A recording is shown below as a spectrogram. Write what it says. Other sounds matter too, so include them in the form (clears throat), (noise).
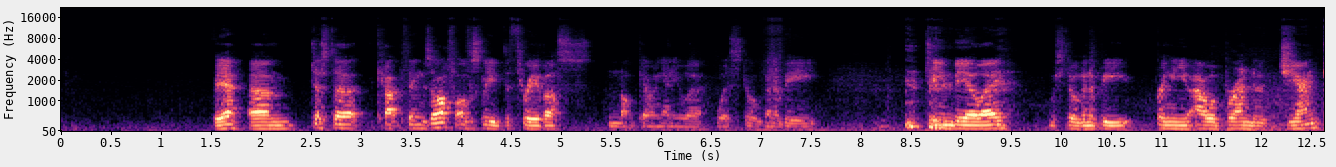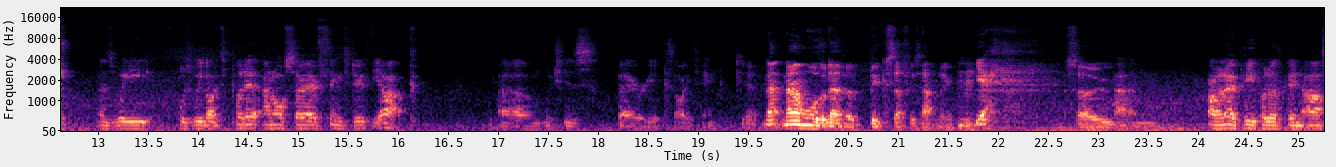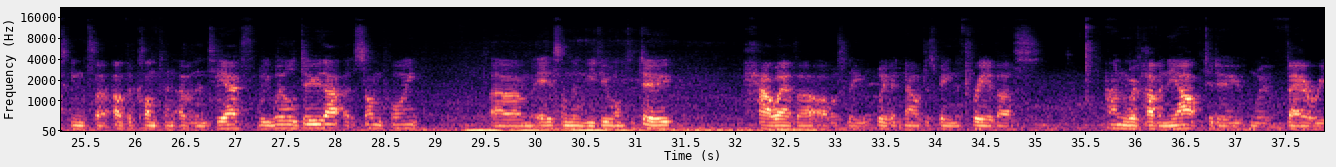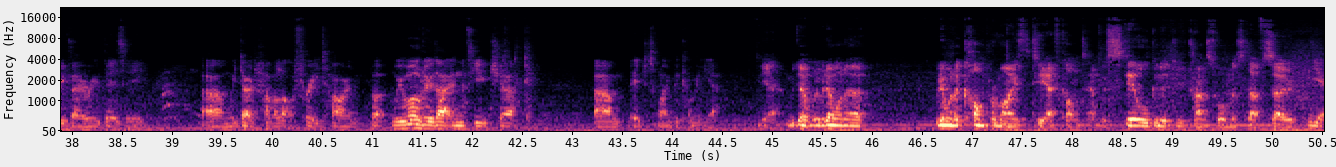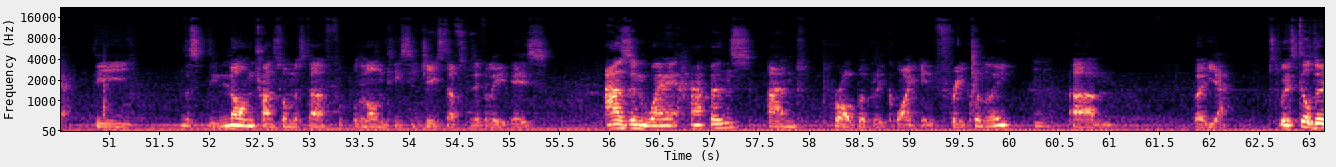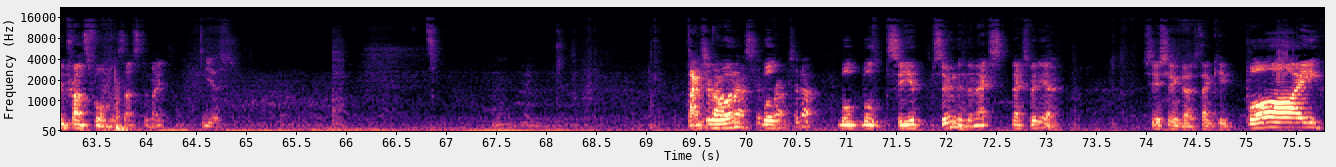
But yeah, um, just to cap things off, obviously the three of us are not going anywhere. We're still going to be Team BOA. We're still going to be bringing you our brand of jank, as we as we like to put it, and also everything to do with the arc, um, which is very exciting. yeah now, now more than ever big stuff is happening Mhm. Yeah, so Um, I know. People have been asking for other content other than TF. We will do that at some point. Um, it is something we do want to do. However, obviously, with it now just being the three of us, and with having the arc to do, we're very, very busy. Um, we don't have a lot of free time, but we will do that in the future. Um, it just won't be coming yet. Yeah, we don't we don't want to we don't want to compromise the TF content. We're still going to do Transformer stuff. So Yeah, the the, the non Transformer stuff or the non TCG stuff specifically is as and when it happens, and probably quite infrequently. Um, but yeah, we're still doing Transformers. That's the main. yes. Thanks everyone. Wraps it, We'll, wraps it up. we'll we'll see you soon in the next next video. see you soon guys thank you Bye.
